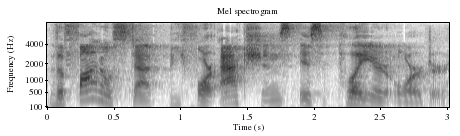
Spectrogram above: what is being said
The final step before actions is player order,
